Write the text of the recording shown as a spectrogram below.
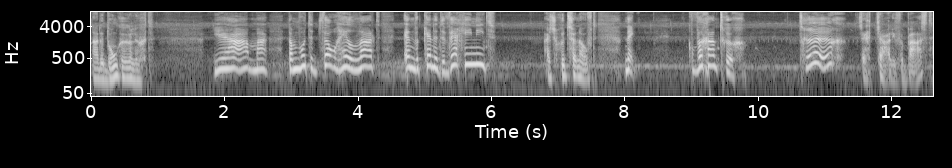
naar de donkere lucht. Ja, maar dan wordt het wel heel laat en we kennen de weg hier niet. Hij schudt zijn hoofd. Nee, we gaan terug. Terug? zegt Charlie verbaasd.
